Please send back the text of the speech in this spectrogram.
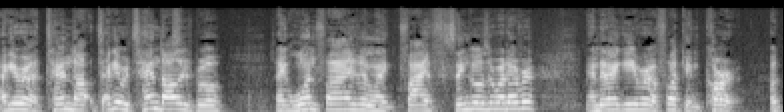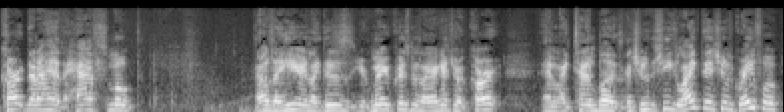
I gave her a ten dollars. I gave her ten dollars, bro, like one five and like five singles or whatever, and then I gave her a fucking cart, a cart that I had half smoked. I was like, here, like this is your Merry Christmas. Like I got you a cart and like ten bucks, and she she liked it. She was grateful,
